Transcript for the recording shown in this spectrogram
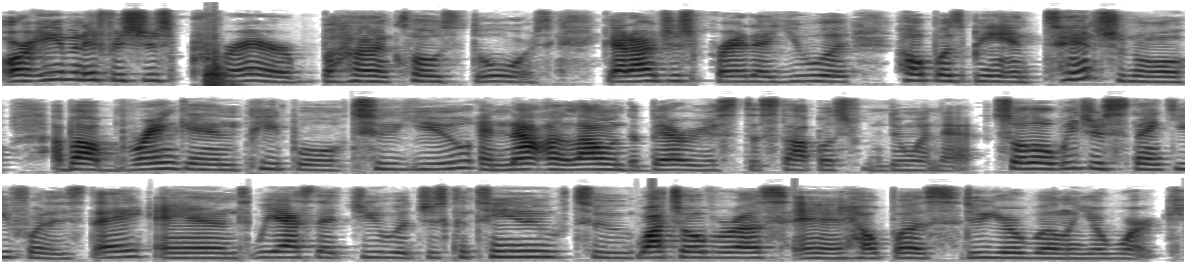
or even if it's just prayer behind closed doors. God, I just pray that you would help us be intentional about bringing people to you and not allowing the barriers to stop us from doing that. So, Lord, we just thank you for this day and we ask that you would just continue to watch over us and help us do your will and your work.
